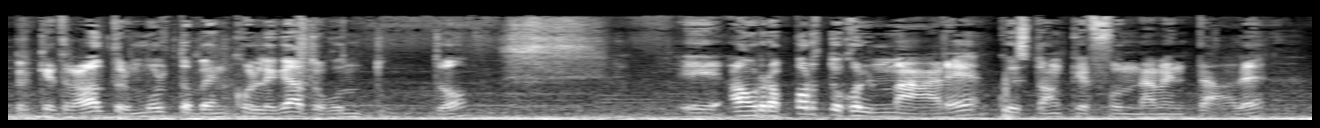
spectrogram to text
perché tra l'altro è molto ben collegato con tutto, ha un rapporto col mare, questo anche è fondamentale.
